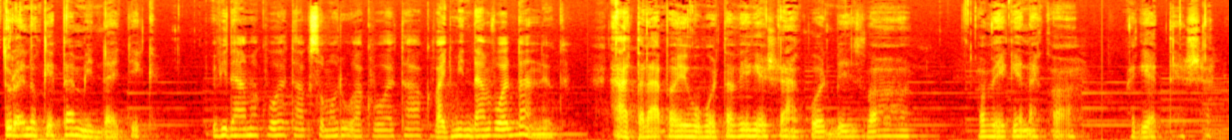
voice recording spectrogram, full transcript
Tulajdonképpen mindegyik. Vidámak voltak, szomorúak voltak, vagy minden volt bennük? Általában jó volt a vége, és ránk volt bízva a végének a megértése.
